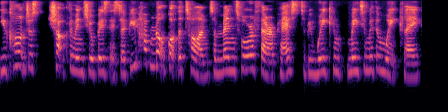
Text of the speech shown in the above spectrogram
you can't just chuck them into your business. So if you have not got the time to mentor a therapist, to be week meeting with them weekly,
